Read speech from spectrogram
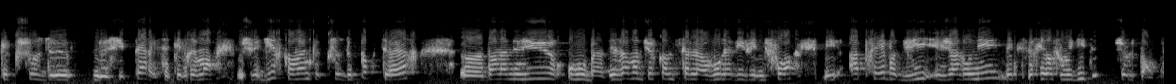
quelque chose de, super et c'était vraiment, je vais dire quand même quelque chose de porteur dans la mesure où bah, des aventures comme celle-là, vous la vivez une fois, mais après votre vie est jalonnée d'expériences où vous dites je le tente.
